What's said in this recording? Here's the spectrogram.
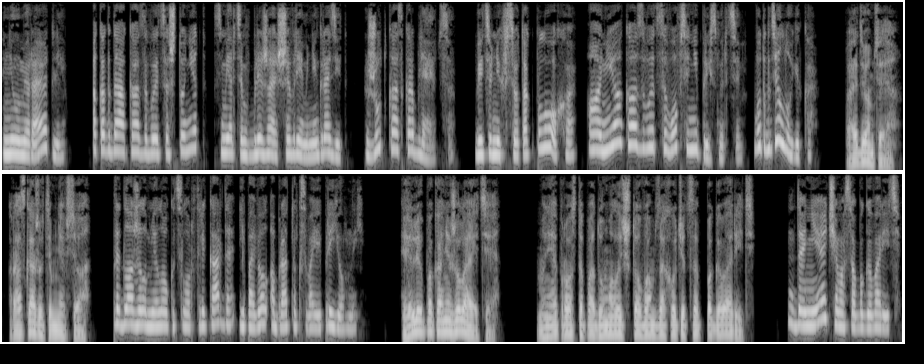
Не умирают ли? А когда оказывается, что нет, смерть в ближайшее время не грозит, жутко оскорбляются. Ведь у них все так плохо, а они, оказывается, вовсе не при смерти. Вот где логика? Пойдемте, расскажите мне все. Предложил мне локоть лорд Рикардо и повел обратно к своей приемной. Или пока не желаете? Мне просто подумалось, что вам захочется поговорить. Да не о чем особо говорить.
